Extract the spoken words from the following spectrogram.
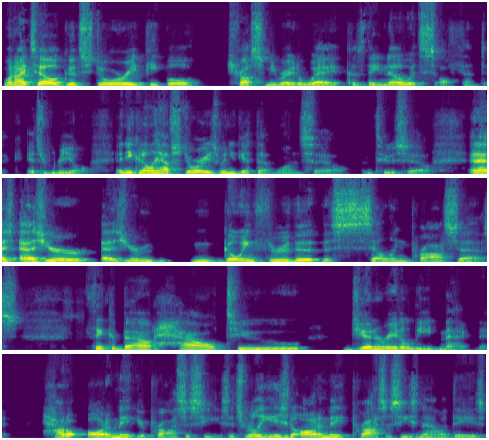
When I tell a good story, people trust me right away because they know it's authentic. It's mm-hmm. real. And you can only have stories when you get that one sale and two sale. And as as you're as you're going through the the selling process, think about how to generate a lead magnet how to automate your processes. It's really easy to automate processes nowadays.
